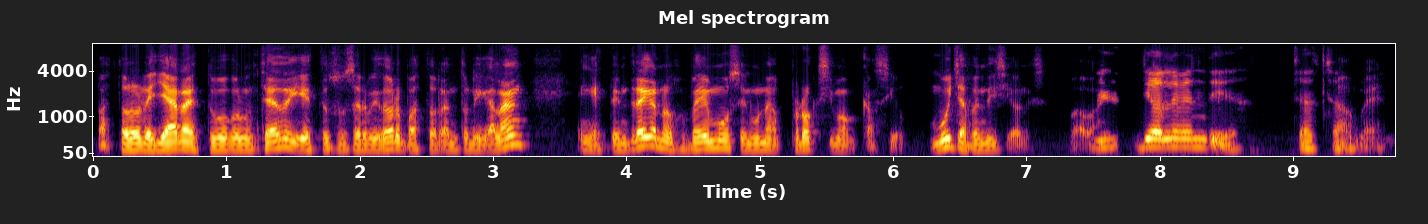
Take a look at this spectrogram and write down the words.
Pastor Orellana estuvo con ustedes y este es su servidor, Pastor Anthony Galán. En esta entrega nos vemos en una próxima ocasión. Muchas bendiciones. Dios le bendiga. Chao, chao. Amén.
